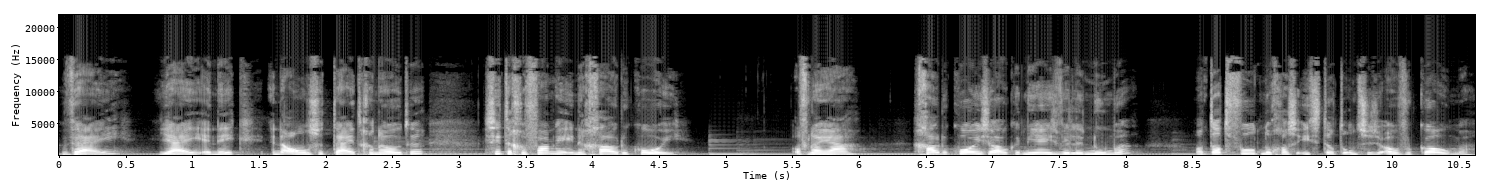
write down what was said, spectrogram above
Wij, jij en ik en al onze tijdgenoten zitten gevangen in een gouden kooi. Of nou ja, gouden kooi zou ik het niet eens willen noemen, want dat voelt nog als iets dat ons is overkomen.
